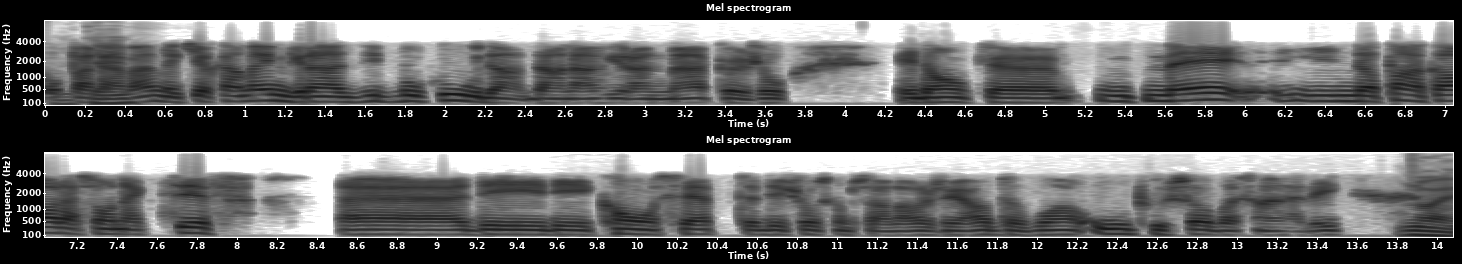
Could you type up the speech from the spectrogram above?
auparavant, mais qui a quand même grandi beaucoup dans, dans l'environnement Peugeot. Et donc, mais il n'a pas encore à son actif euh, des, des, concepts, des choses comme ça. Alors, j'ai hâte de voir où tout ça va s'en aller. Euh,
